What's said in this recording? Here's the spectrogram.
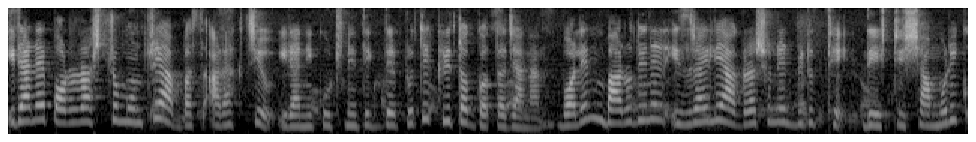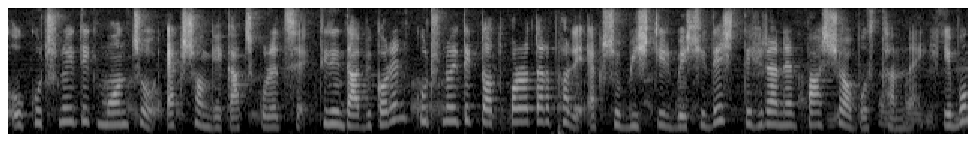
ইরানের পররাষ্ট্রমন্ত্রী আব্বাস আরাকচিও ইরানি কূটনীতিকদের প্রতি কৃতজ্ঞতা জানান। বলেন বারো দিনের ইসরায়েলি আগ্রাসনের বিরুদ্ধে দেশটির সামরিক ও কূটনৈতিক মঞ্চ একসঙ্গে কাজ করেছে। তিনি দাবি করেন কূটনৈতিক তৎপরতার ফলে একশো বিশটির বেশি দেশ তেহরানের পাশে অবস্থান নেয় এবং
